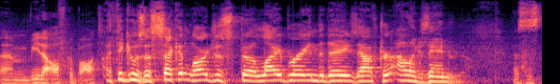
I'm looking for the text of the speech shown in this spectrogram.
ähm, wieder aufgebaut. I think it was the second largest uh, library in the days after Alexandria. Das ist,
